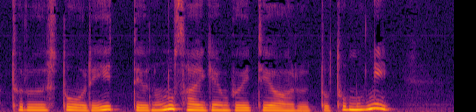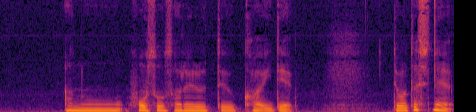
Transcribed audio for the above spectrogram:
「トゥルーストーリー」っていうのの再現 VTR とともにあの放送されるっていう回で。で私ね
